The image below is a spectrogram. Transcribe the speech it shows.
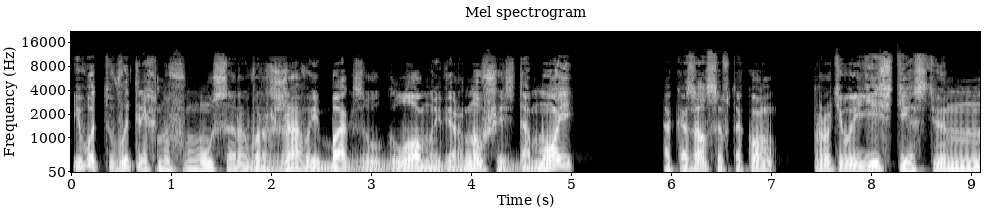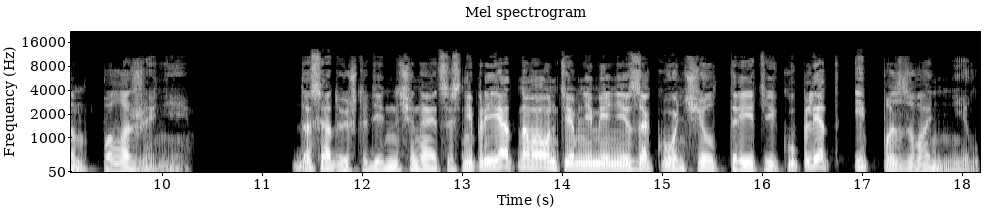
И вот, вытряхнув мусор в ржавый бак за углом и вернувшись домой, оказался в таком противоестественном положении. Досадуя, что день начинается с неприятного, он, тем не менее, закончил третий куплет и позвонил.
